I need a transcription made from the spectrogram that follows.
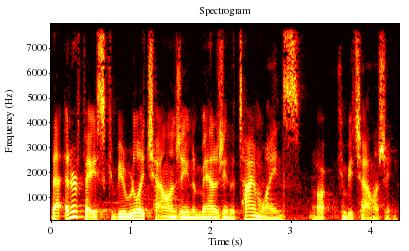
That interface can be really challenging, and managing the timelines are, can be challenging.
